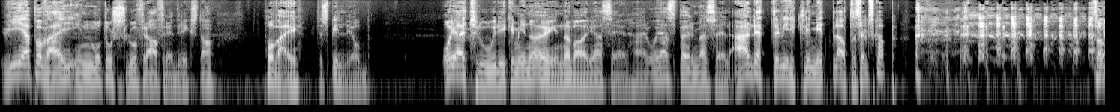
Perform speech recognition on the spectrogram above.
Vi er på vei inn mot Oslo fra Fredrikstad. På vei til spillejobb. Og jeg tror ikke mine øyne hva jeg ser her, og jeg spør meg selv, er dette virkelig mitt plateselskap? Som,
